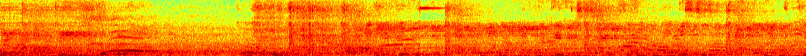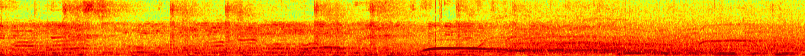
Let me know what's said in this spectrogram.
Now,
